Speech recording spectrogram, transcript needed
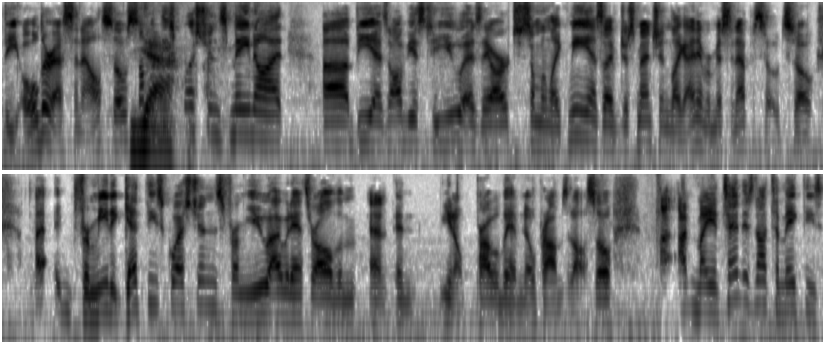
the older SNL. So some Yeah. of these questions may not uh, be as obvious to you as they are to someone like me. As I've just mentioned, like I never miss an episode. So uh, for me to get these questions from you, I would answer all of them and, and you know probably have no problems at all. So. I, I, my intent is not to make these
